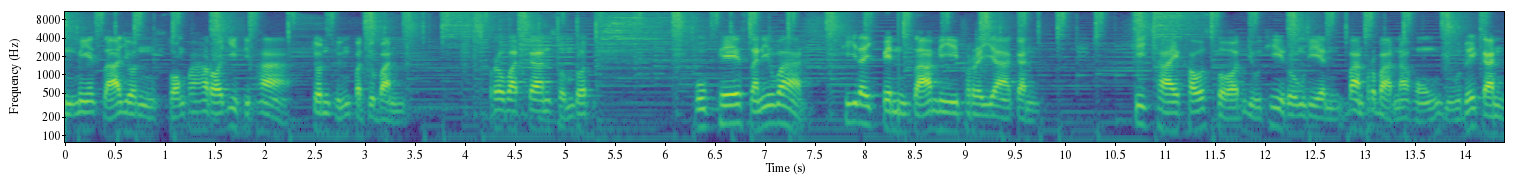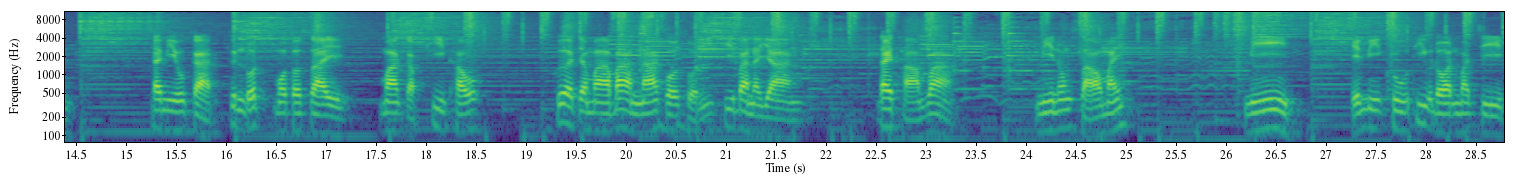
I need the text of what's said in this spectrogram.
1 เมษายน 2525 จนถึงปัจจุบัน ประวัติการสมรส บุเพสนิวาสที่ได้เป็นสามีภรรยากัน ที่ชายเขาสอนอยู่ที่โรงเรียนบ้านพระบาทนาหงอยู่ด้วยกัน ได้มีโอกาสขึ้นรถมอเตอร์ไซค์มากับพี่เขา เพื่อจะมาบ้านน้าโกศลที่บ้านนายาง ได้ถามว่า มีน้องสาวไหม มีเห็นมีครูที่อุดรมาจีบ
